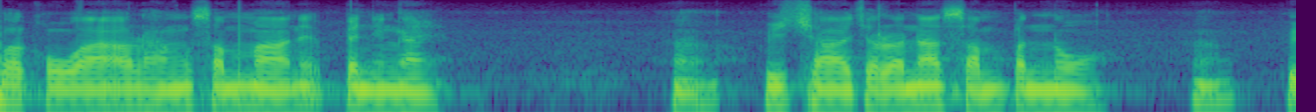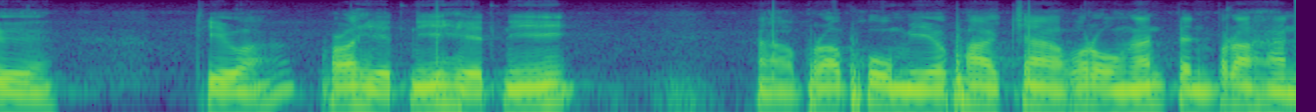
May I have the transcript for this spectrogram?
ภควาอรหังสัมมาเนี่ยเป็นยังไงวิชาจรณะสัมปันโนคือที่ว่า เพราะเหตุนี้เหตุนี้เพราะผู้มีพระภาคเจ้า พระองค์นั้นเป็นพระหัน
